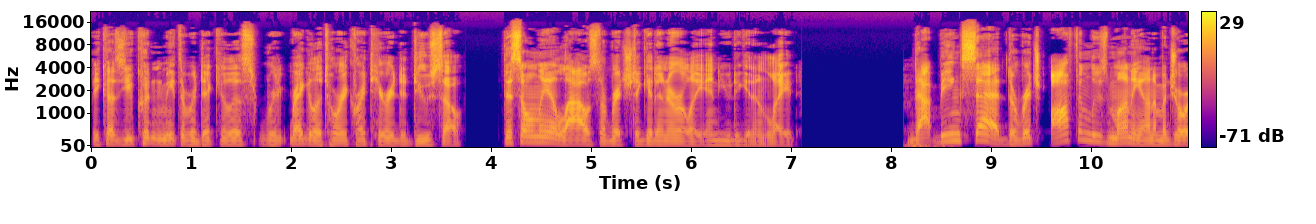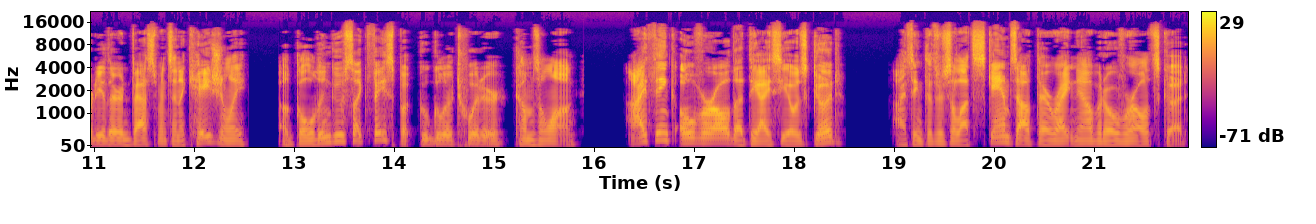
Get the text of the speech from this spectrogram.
because you couldn't meet the ridiculous re- regulatory criteria to do so. This only allows the rich to get in early and you to get in late. That being said, the rich often lose money on a majority of their investments, and occasionally a golden goose like Facebook, Google, or Twitter comes along. I think overall that the ICO is good. I think that there's a lot of scams out there right now, but overall it's good.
